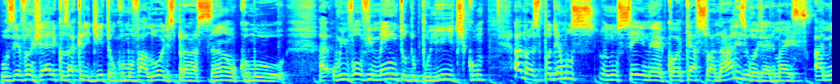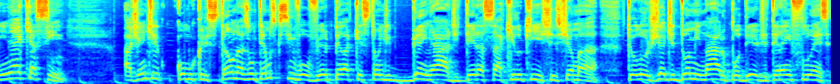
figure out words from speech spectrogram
os evangélicos acreditam como valores para a nação, como ah, o envolvimento do político. Ah, nós podemos, não sei, né, qual que é a sua análise, Rogério, mas a minha é que assim, a gente, como cristão, nós não temos que se envolver pela questão de ganhar, de ter essa aquilo que se chama teologia de dominar o poder, de ter a influência,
